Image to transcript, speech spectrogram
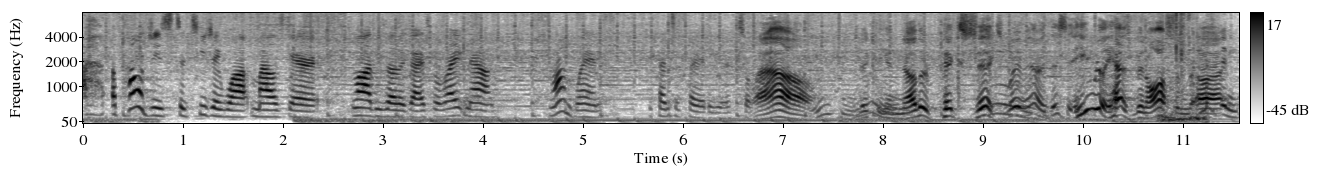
uh, apologies to TJ Watt, Myles Garrett, and a lot of these other guys, but right now, DaRon Bland, Defensive Player of the Year. So Wow, predicting another pick six. Wait a minute, this, he really has been awesome. he's Uh, been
